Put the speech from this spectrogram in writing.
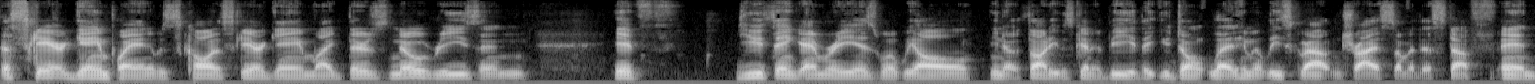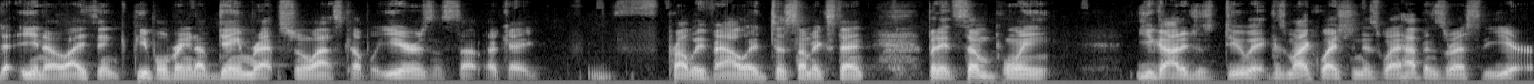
a scared game plan. It was called a scared game. Like, there's no reason if you think Emory is what we all, you know, thought he was going to be, that you don't let him at least go out and try some of this stuff. And, you know, I think people bringing up game reps from the last couple of years and stuff, okay, probably valid to some extent. But at some point, you got to just do it. Because my question is what happens the rest of the year?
